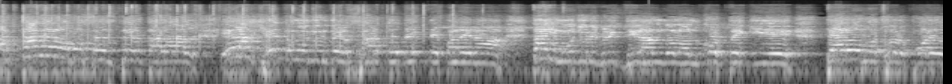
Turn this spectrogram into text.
আর তাদের অবশেষদের দালাল, এরা ক্ষেত মজুরদের স্বার্থ দেখতে পারে না। তাই মজুরি বৃদ্ধির আন্দোলন করতে গিয়ে তেরো বছর পরেও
